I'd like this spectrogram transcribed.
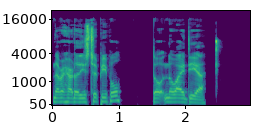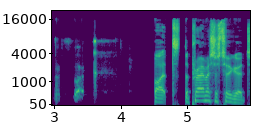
never heard of these two people. Don't no idea, let's look. but the premise is too good.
